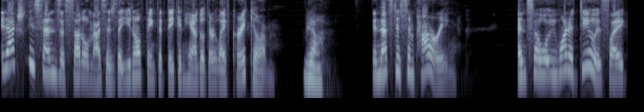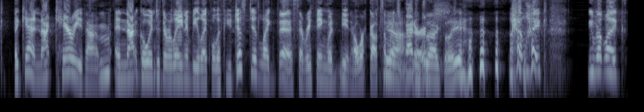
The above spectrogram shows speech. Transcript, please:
it actually sends a subtle message that you don't think that they can handle their life curriculum. Yeah, And that's disempowering. And so what we want to do is like again, not carry them and not go into their lane and be like, well, if you just did like this, everything would, you know, work out so yeah, much better. Exactly. like But like,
